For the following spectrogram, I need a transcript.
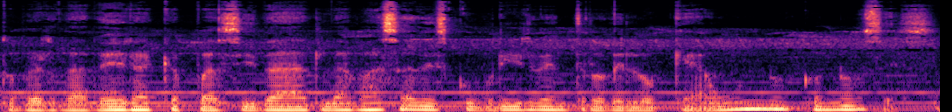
Tu verdadera capacidad la vas a descubrir dentro de lo que aún no conoces.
